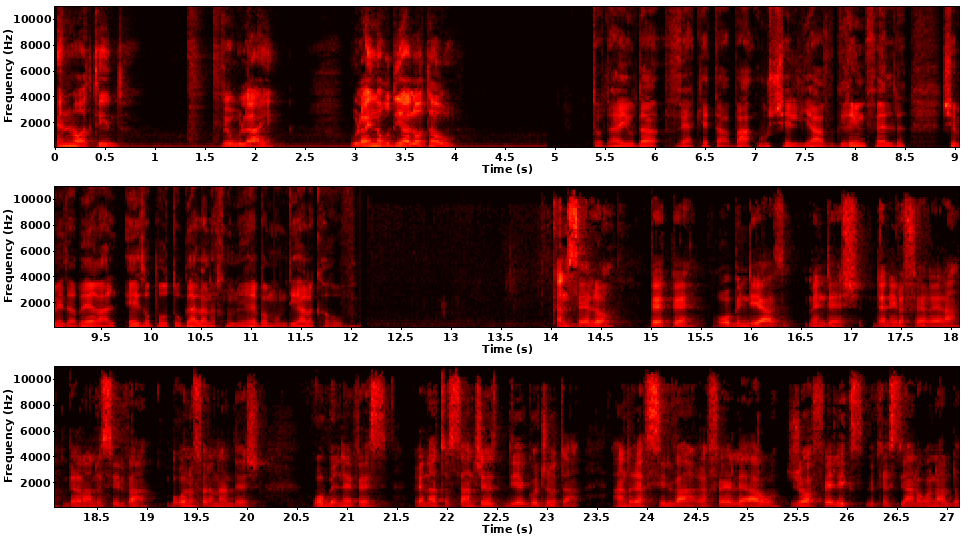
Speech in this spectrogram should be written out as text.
אין לו עתיד. ואולי, אולי נורדיה לא טעו. תודה יהודה, והקטע הבא הוא של יהב גרינפלד, שמדבר על איזו פורטוגל אנחנו נראה במונדיאל הקרוב. קאנסלו, פפה, רובן דיאז, מנדש, דנילו פריירה, ברננדו סילבה, ברונו פרננדש, רובן נבס, רנטו סנצ'ז, דייגו ג'וטה, אנדרה סילבה, רפאל לאאו, ז'ואאו פליקס וקריסטיאנו רונלדו.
